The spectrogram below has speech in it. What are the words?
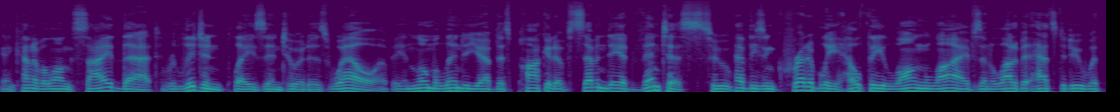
and kind of alongside that, religion plays into it as well. In Loma Linda, you have this pocket of seven day Adventists who have these incredibly healthy, long lives. And a lot of it has to do with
